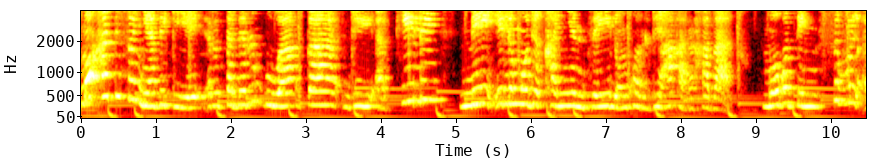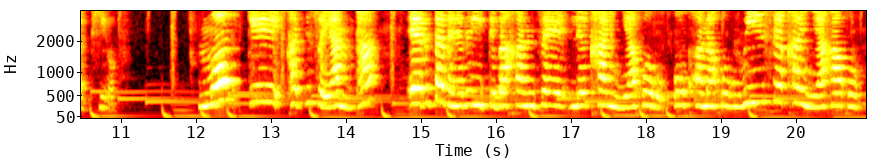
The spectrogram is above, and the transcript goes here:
Mo kgatisong ya beke ye re tabe re bua ka di-appeale mme e le mo dikganyeng tse e leng gore di gagare ga batho mo go teng civil appeals mo ke kgatiso ya ntlha e re tabeng re itebagantse le kgang ya gore o kgona gore o ise kgang ya gago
